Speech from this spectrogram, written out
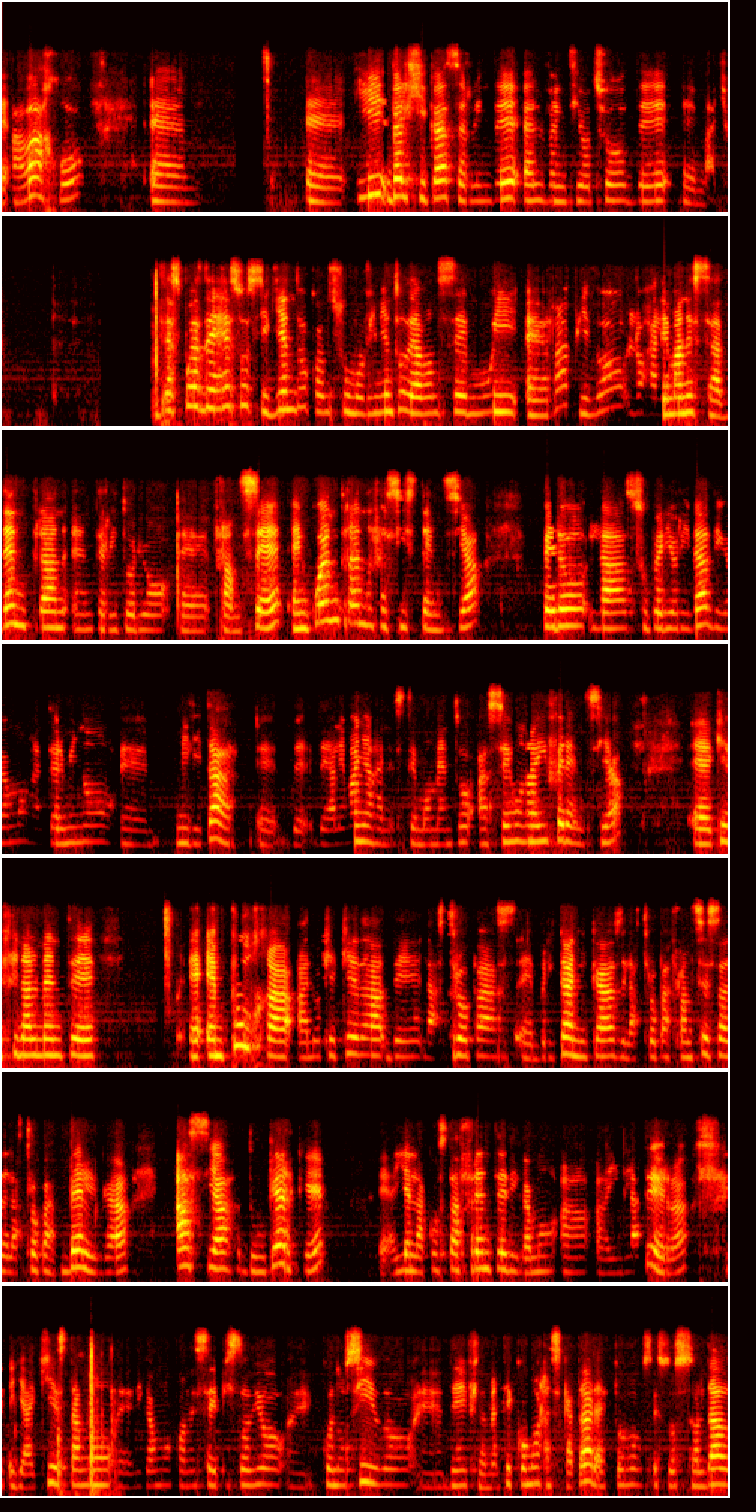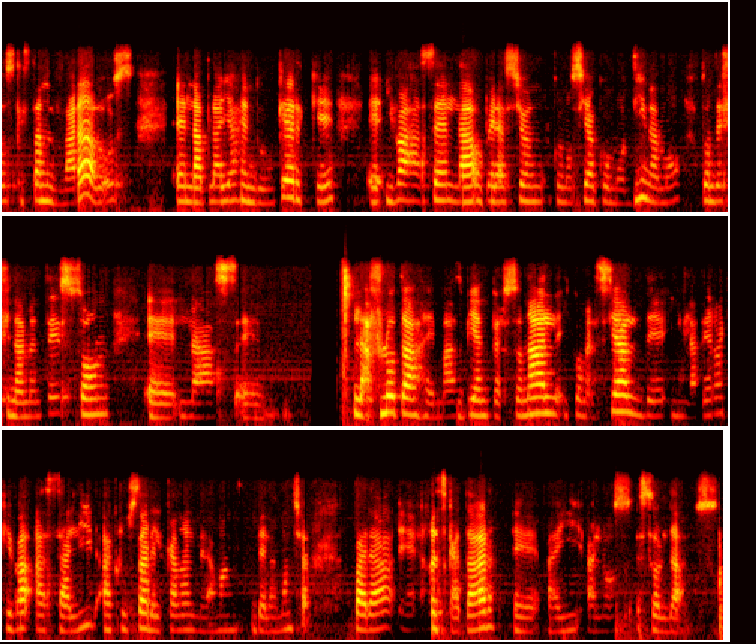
abajo. Eh, y Bélgica se rinde el 28 de eh, mayo. Después de eso, siguiendo con su movimiento de avance muy eh, rápido, los alemanes se adentran en territorio francés, encuentran resistencia, pero la superioridad, digamos, en términos militar de, de, Alemania en este momento hace una diferencia que finalmente eh, empuja a lo que queda de las tropas eh, británicas, de las tropas francesas, de las tropas belgas hacia Dunkerque, ahí en la costa frente, digamos, a, Inglaterra. Y aquí estamos, digamos, con ese episodio conocido de finalmente cómo rescatar a todos esos soldados que están varados en la playa en Dunkerque eh, y va a hacer la operación conocida como Dínamo, donde finalmente son eh, las, eh, la flota más bien personal y comercial de Inglaterra que va a salir a cruzar el canal de la, de la Mancha para rescatar ahí a los soldados.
